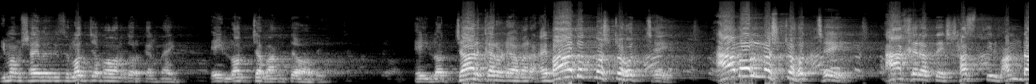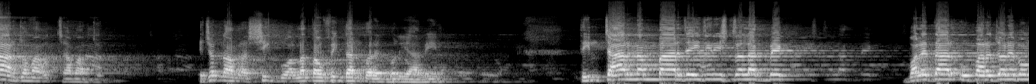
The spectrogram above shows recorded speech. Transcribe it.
ইমাম সাহেবের কাছে লজ্জা পাওয়ার দরকার নাই। এই লজ্জা ভাঙতে হবে। এই লজ্জার কারণে আমার ইবাদত নষ্ট হচ্ছে, আমল নষ্ট হচ্ছে, আখেরাতে শাস্তির ভান্ডার জমা হচ্ছে আমার জন্য। এজন্য আমরা শিখব, আল্লাহ তৌফিক দান করেন, বলি আমিন। তিন, চার নাম্বার যেই জিনিসটা লাগবে বলে তার উপার্জন এবং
